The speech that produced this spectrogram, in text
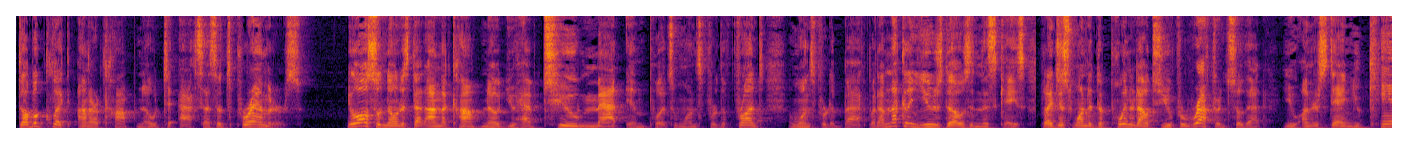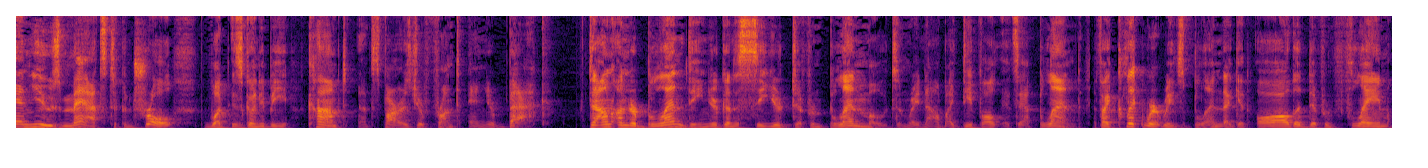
Double click on our comp node to access its parameters. You'll also notice that on the comp node you have two matte inputs, one's for the front and one's for the back, but I'm not going to use those in this case, but I just wanted to point it out to you for reference so that you understand you can use mattes to control what is going to be comped as far as your front and your back. Down under blending, you're going to see your different blend modes. And right now, by default, it's at blend. If I click where it reads blend, I get all the different flame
